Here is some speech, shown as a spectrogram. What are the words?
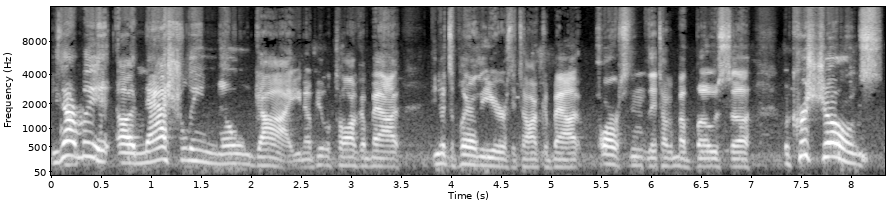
he's not really a nationally known guy. You know, people talk about defensive player of the year, they talk about Parsons, they talk about Bosa, but Chris Jones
